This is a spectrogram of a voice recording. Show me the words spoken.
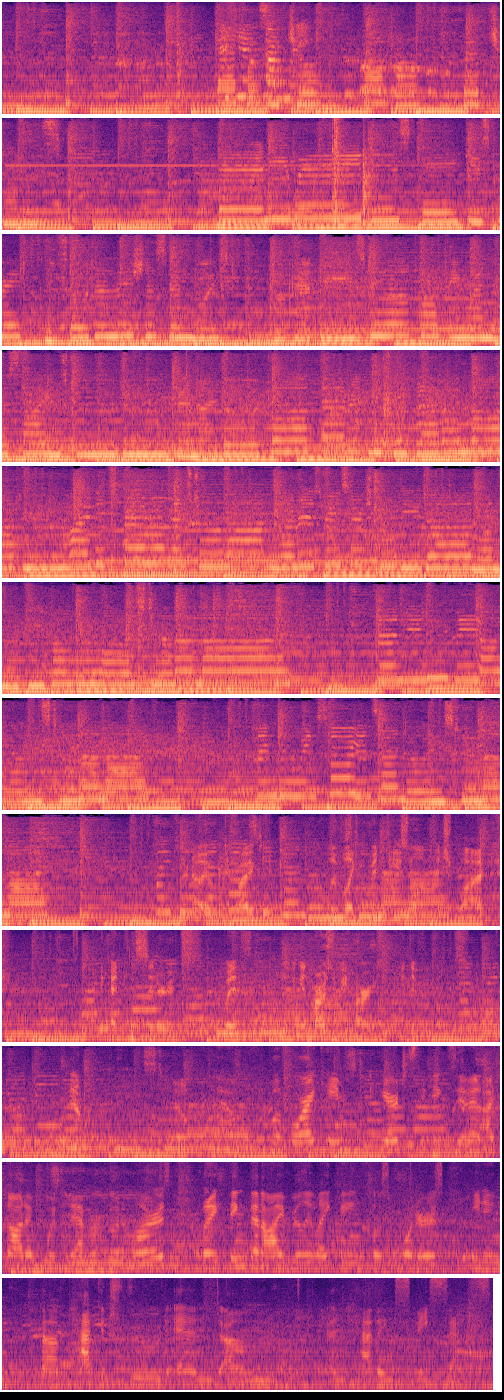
Live like Vin Diesel in. Pitch Black, I think I'd consider it. But living in Mars would be hard. It'd be difficult. What you? No. No. Before I came here to see the exhibit, I thought I would never go to Mars, but I think that I really like being close quarters, eating um, packaged food, and um, and having space sex.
